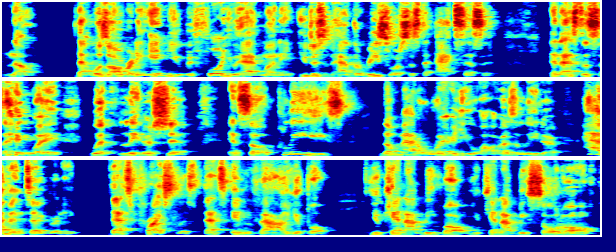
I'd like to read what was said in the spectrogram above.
No, that was already in you before you had money. You just have the resources to access it. And that's the same way with leadership. And so please, no matter where you are as a leader, have integrity. That's priceless. That's invaluable. You cannot be bought. You cannot be sold off.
